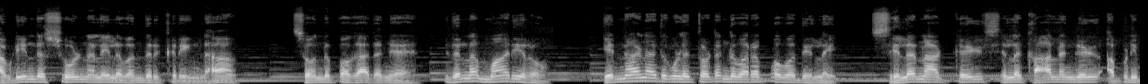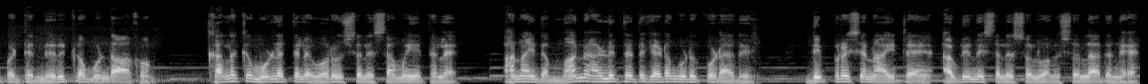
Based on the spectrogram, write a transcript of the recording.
அப்படின்ற சூழ்நிலையில் வந்திருக்கிறீங்களா? சோர்ந்து போகாதங்க. இதெல்லாம் மாறிடும் என்னால் அது உங்களை தொடர்ந்து வரப்போவதில்லை. சில நாட்கள் சில காலங்கள் அப்படிப்பட்ட நெருக்கம் உண்டாகும். கலக்கம் உள்ளத்துல வரும் சில சமயத்துல. ஆனா இந்த மன அழுத்தத்துக்கு இடம் கொடுக்க கூடாது டிப்ரெஷன் ஆயிட்டேன் அப்படின்னு சில சொல்லுவாங்க. சொல்லாதங்க.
